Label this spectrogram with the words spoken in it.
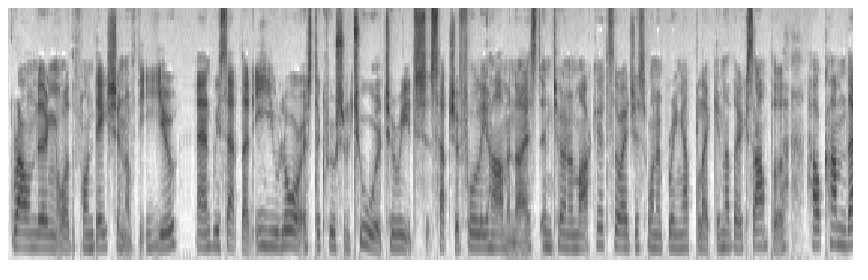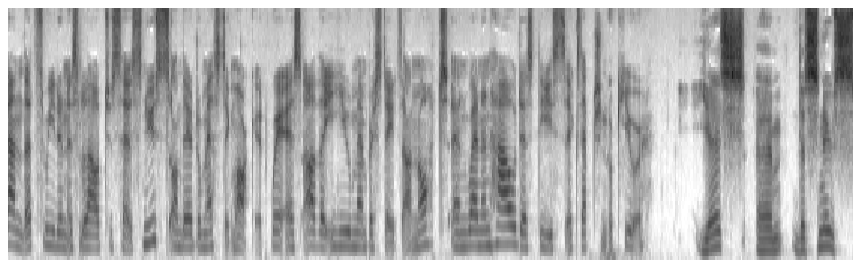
grounding or the foundation of the EU. And we said that EU law is the crucial tool to reach such a fully harmonized internal market. So I just want to bring up like another example. How come then that Sweden is allowed to sell snus on their domestic market, whereas other EU member states are not? And when and how does this exception occur? Yes, um, the snus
